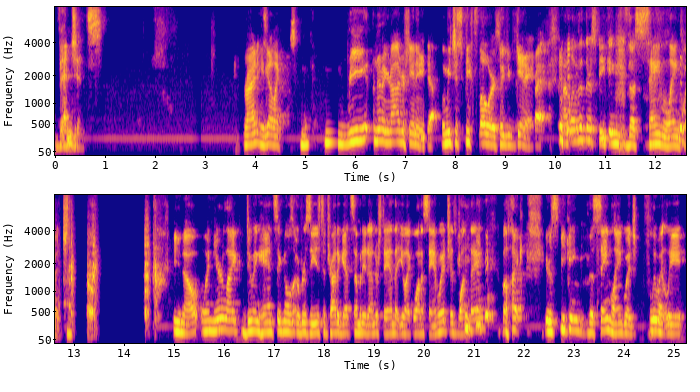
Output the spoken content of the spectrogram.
vengeance. Right? He's got like re. No, no, you're not understanding me. Yeah. Let me just speak slower so you get it. Right. I love that they're speaking the same language. You know, when you're like doing hand signals overseas to try to get somebody to understand that you like want a sandwich is one thing, but like you're speaking the same language fluently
